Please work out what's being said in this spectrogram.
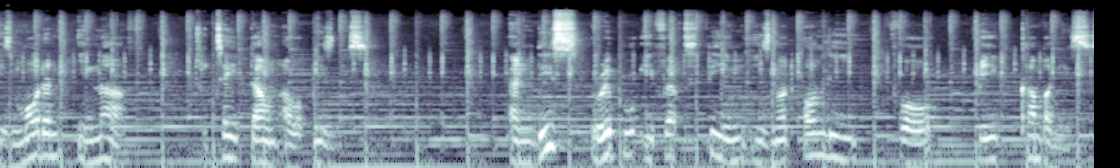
is more than enough to take down our business. And this ripple effect thing is not only for big companies,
